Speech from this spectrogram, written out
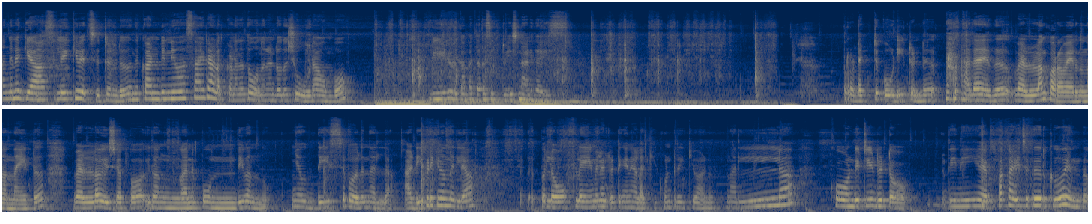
അങ്ങനെ ഗ്യാസിലേക്ക് വെച്ചിട്ടുണ്ട്. ഒന്ന് കണ്ടിന്യൂസ് ആയിട്ട് അളക്കണം എന്ന് തോന്നുന്നുണ്ട്? ഒന്ന് ചൂടാവുമ്പോൾ വീഡിയോ എടുക്കാൻ പറ്റാത്ത സിറ്റുവേഷൻ ആണ് ഗൈസ് പ്രൊഡക്റ്റ് കൂടിയിട്ടുണ്ട്. അതായത് വെള്ളം കുറവായിരുന്നു നന്നായിട്ട്. വെള്ളം ഒഴിച്ചപ്പോൾ ഇതങ്ങനെ പൊന്തി വന്നു. ഞാൻ ഉദ്ദേശിച്ച പോലെ നല്ല അടി പിടിക്കണമെന്നില്ല ഇപ്പോൾ ലോ ഫ്ലെയിമിൽ ഇട്ടിട്ട് ഇങ്ങനെ ഇളക്കിക്കൊണ്ടിരിക്കുവാണ്. നല്ല ക്വാണ്ടിറ്റി ഉണ്ട് കേട്ടോ ഇതിനി എപ്പോൾ കഴിച്ച് തീർക്കുമോ എന്തോ.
